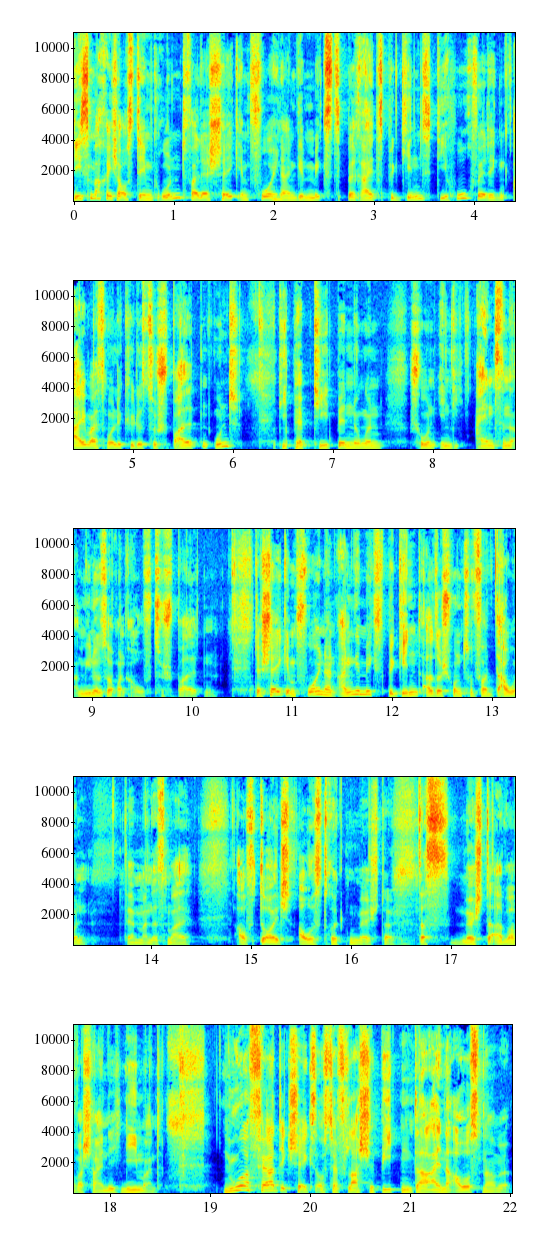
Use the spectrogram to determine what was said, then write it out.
Dies mache ich aus dem Grund, weil der Shake im Vorhinein gemixt bereits beginnt, die hochwertigen Eiweißmoleküle zu spalten und die Peptidbindungen schon in die einzelnen Aminosäuren aufzuspalten. Der Shake im Vorhinein angemixt beginnt also schon zu verdauen wenn man das mal auf Deutsch ausdrücken möchte. Das möchte aber wahrscheinlich niemand. Nur Fertigshakes aus der Flasche bieten da eine Ausnahme,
